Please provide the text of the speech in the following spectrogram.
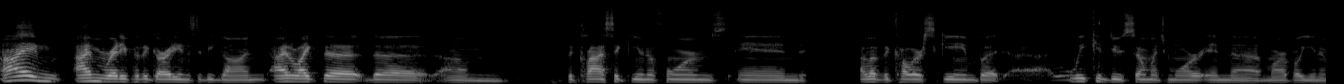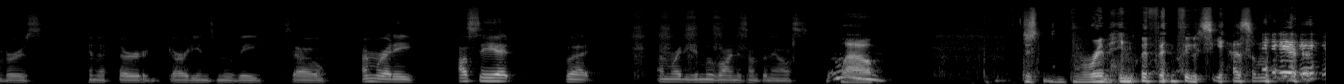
I'm I'm ready for the Guardians to be gone. I like the the um the classic uniforms and I love the color scheme, but uh, we can do so much more in the Marvel universe in a third Guardians movie. So I'm ready. I'll see it, but I'm ready to move on to something else. Wow. Just brimming with enthusiasm here.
